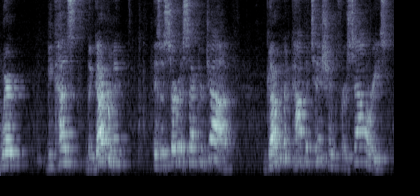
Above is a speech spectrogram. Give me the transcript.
where because the government is a service sector job, government competition for salaries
